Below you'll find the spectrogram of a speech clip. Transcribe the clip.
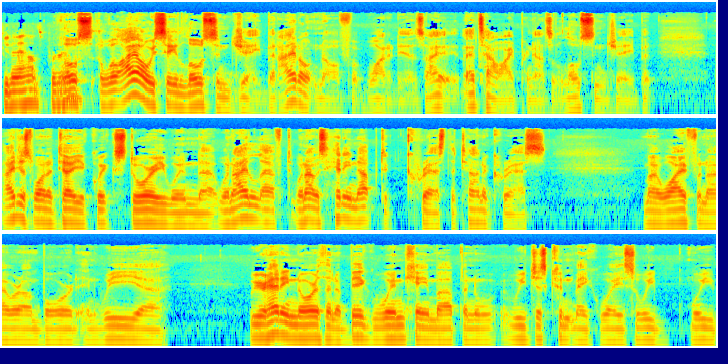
do you know how it's pronounced? Los, well, I always say J, but I don't know if, what it is. I that's how I pronounce it, J. But I just want to tell you a quick story. When uh, when I left, when I was heading up to Cres, the town of Cres, my wife and I were on board, and we uh, we were heading north, and a big wind came up, and we just couldn't make way. So we we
